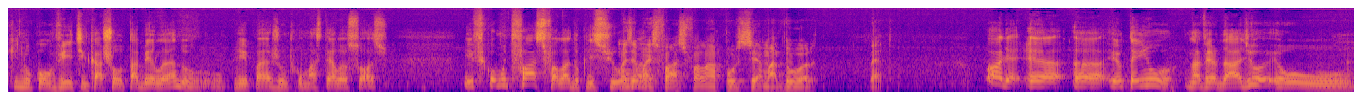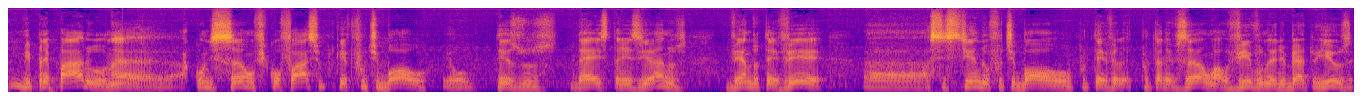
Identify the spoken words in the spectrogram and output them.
que no convite encaixou o tabelando, o Clipa junto com o Mastelo é sócio, e ficou muito fácil falar do Criciúma. Mas é mais fácil falar por ser amador, Beto? Olha, é, eu tenho, na verdade, eu, eu, me preparo, né? a condição ficou fácil, porque futebol, eu desde os 10, 13 anos, vendo TV, Uh, assistindo o futebol por, TV, por, televisão, ao vivo no Edilberto Rios,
